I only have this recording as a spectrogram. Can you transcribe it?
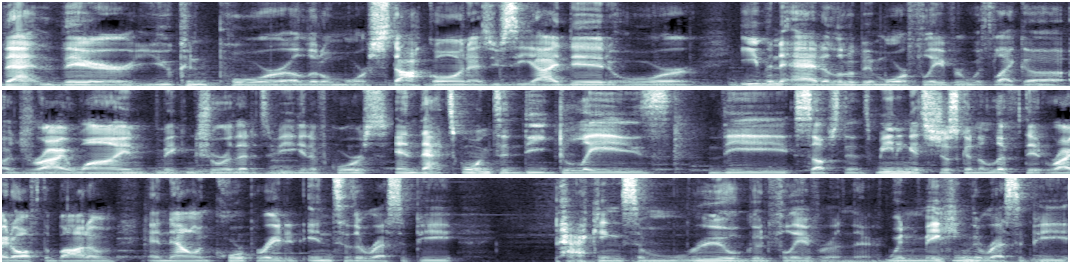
That there, you can pour a little more stock on as you see I did, or even add a little bit more flavor with like a, a dry wine, making sure that it's vegan of course. And that's going to deglaze the substance, meaning it's just gonna lift it right off the bottom and now incorporate it into the recipe packing some real good flavor in there. When making the recipe,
